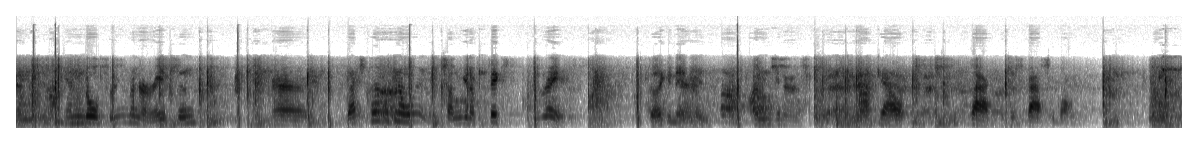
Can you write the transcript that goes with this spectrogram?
and Kendall Freeman are racing. And that's probably gonna win. So I'm gonna fix the race. I feel like an idiot. I'm gonna knock out Zach with this basketball. I'm gonna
